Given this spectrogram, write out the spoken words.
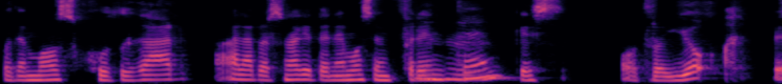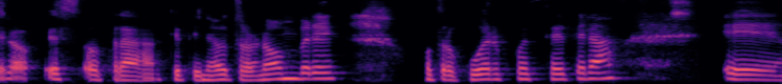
podemos juzgar a la persona que tenemos enfrente, que es otro yo, pero es otra, que tiene otro nombre, otro cuerpo, etcétera. Eh,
